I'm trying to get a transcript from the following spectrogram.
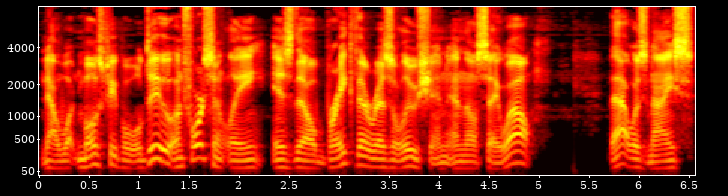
Now, what most people will do, unfortunately, is they'll break their resolution and they'll say, well, that was nice.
